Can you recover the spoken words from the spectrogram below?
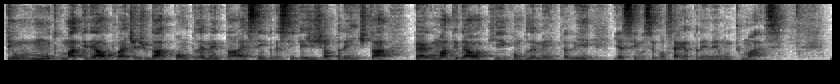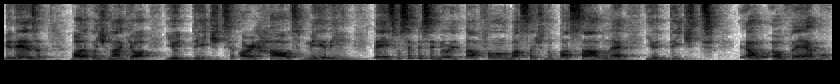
Tem muito material que vai te ajudar a complementar. É sempre assim que a gente aprende, tá? Pega um material aqui, complementa ali, e assim você consegue aprender muito mais. Beleza? Bora continuar aqui, ó. You ditched our house meeting. Bem, se você percebeu, ele estava falando bastante no passado, né? You ditched é o, é o verbo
